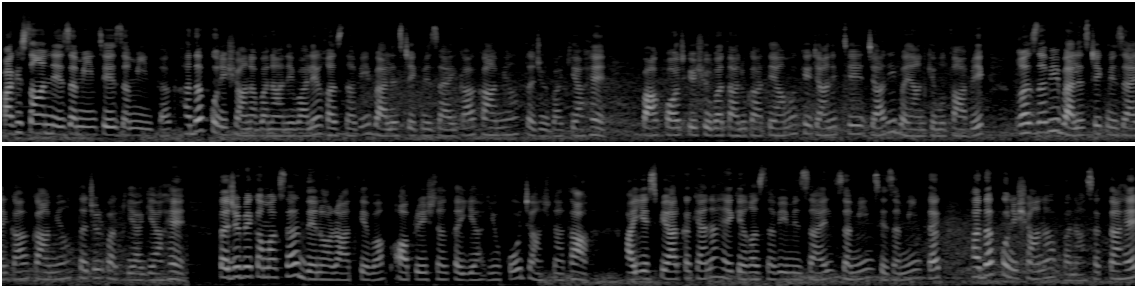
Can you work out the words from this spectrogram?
پاکستان نے زمین سے زمین تک ہدف کو نشانہ بنانے والے غزنوی بیلسٹک میزائل کا کامیاب تجربہ کیا ہے۔ پاک فوج کے شعبہ تعلقات عامہ کی جانب سے جاری بیان کے مطابق غزنوی بیلسٹک میزائل کا کامیاب تجربہ کیا گیا ہے۔ تجربے کا مقصد دن اور رات کے وقت آپریشنل تیاریوں کو جانچنا تھا۔ آئی ایس پی آر کا کہنا ہے کہ غزنوی میزائل زمین سے زمین تک ہدف کو نشانہ بنا سکتا ہے۔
